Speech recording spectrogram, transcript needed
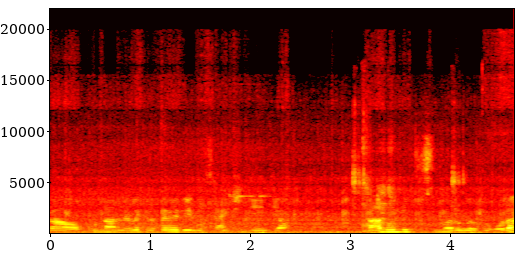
ఒక మూడు నాలుగు నెలల క్రితమే దీన్ని శాంక్షన్ చేయించాం. కానూరు నుంచి సుమారు వరకు కూడా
